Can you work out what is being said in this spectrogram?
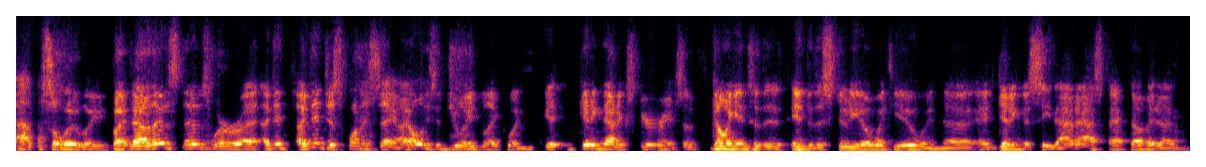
absolutely. But now those those were uh, I did I did just want to say I always enjoyed like when get, getting that experience of going into the into the studio with you and uh, and getting to see that aspect of it. Um,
